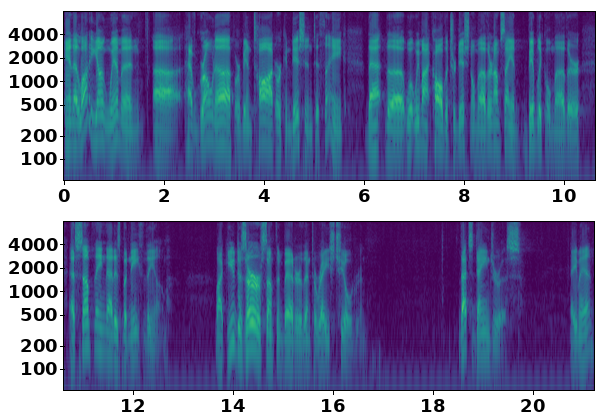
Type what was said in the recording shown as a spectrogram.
And a lot of young women uh, have grown up or been taught or conditioned to think that the what we might call the traditional mother, and I'm saying biblical mother, as something that is beneath them. Like you deserve something better than to raise children. That's dangerous. Amen.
